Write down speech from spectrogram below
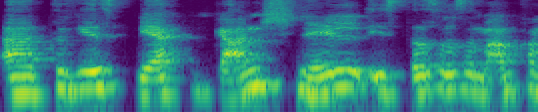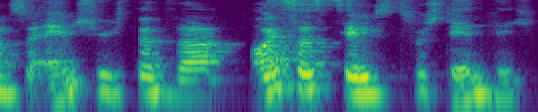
Äh, du wirst merken, ganz schnell ist das, was am Anfang so einschüchternd war, äußerst selbstverständlich.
